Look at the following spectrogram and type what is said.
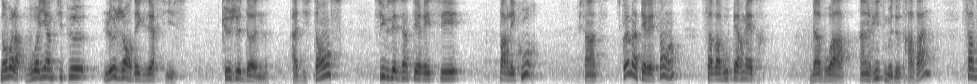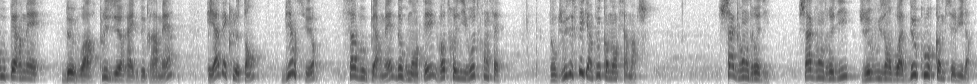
Donc voilà, vous voyez un petit peu le genre d'exercice que je donne à distance. Si vous êtes intéressé par les cours, c'est quand même intéressant, hein. ça va vous permettre d'avoir un rythme de travail, ça vous permet de voir plusieurs règles de grammaire, et avec le temps, bien sûr, ça vous permet d'augmenter votre niveau de français. Donc je vous explique un peu comment ça marche. Chaque vendredi, chaque vendredi, je vous envoie deux cours comme celui-là.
